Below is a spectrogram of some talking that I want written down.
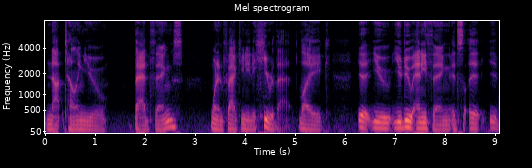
not telling you bad things, when in fact you need to hear that. Like it, you you do anything, it's it, it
